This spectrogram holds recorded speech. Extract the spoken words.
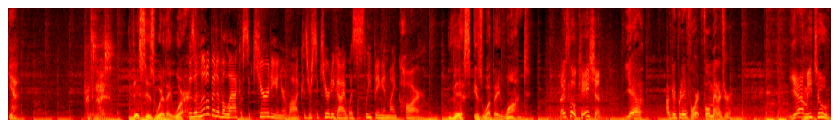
Yeah. That's nice. This is where they work. There's a little bit of a lack of security in your lot because your security guy was sleeping in my car. This is what they want. Nice location. Yeah, I'm gonna put in for it, full manager. Yeah, me too.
